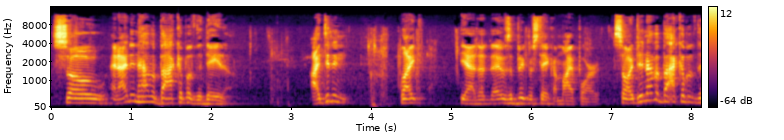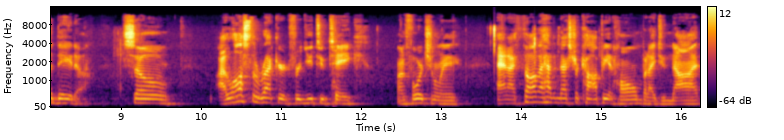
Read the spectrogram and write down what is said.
So, and I didn't have a backup of the data. I didn't like, yeah, that, that was a big mistake on my part. So I didn't have a backup of the data. So I lost the record for YouTube Take, unfortunately, and I thought I had an extra copy at home, but I do not.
